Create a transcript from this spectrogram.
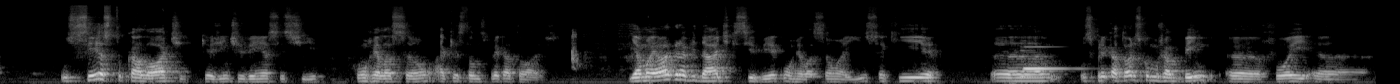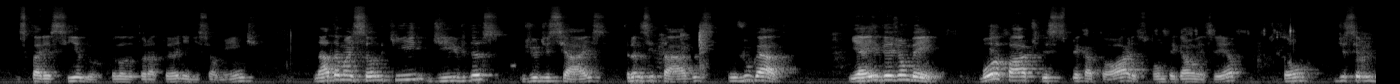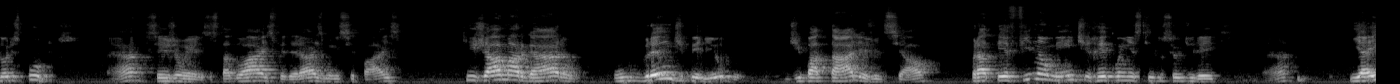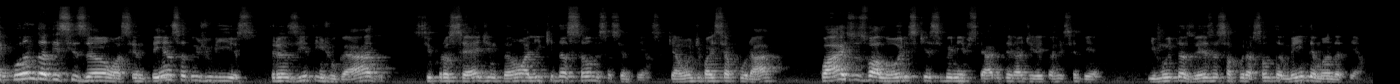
o sexto calote que a gente vem assistir com relação à questão dos precatórios. E a maior gravidade que se vê com relação a isso é que uh, os precatórios, como já bem uh, foi uh, esclarecido pela doutora Tânia inicialmente, nada mais são do que dívidas judiciais transitadas em julgado. E aí, vejam bem, boa parte desses precatórios, vamos pegar um exemplo, são de servidores públicos, né? sejam eles estaduais, federais, municipais, que já amargaram um grande período de batalha judicial para ter finalmente reconhecido o seu direito. Né? E aí, quando a decisão, a sentença do juiz transita em julgado, se procede então à liquidação dessa sentença, que é onde vai se apurar quais os valores que esse beneficiário terá direito a receber. E muitas vezes essa apuração também demanda tempo.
